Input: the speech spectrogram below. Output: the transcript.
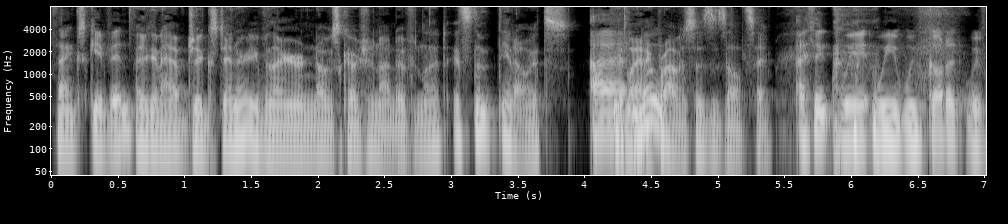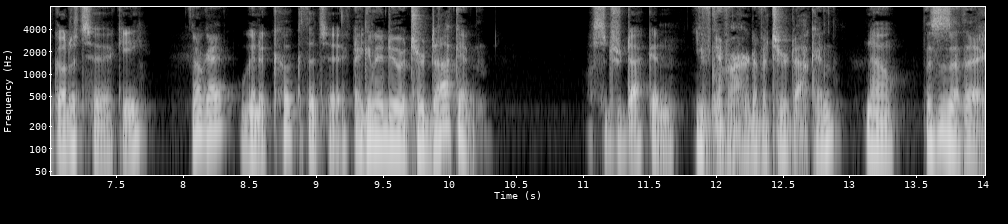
Thanksgiving. Are you going to have jigs dinner, even though you're in Nova Scotia, not Newfoundland? It's the you know it's Uh, the Atlantic no. provinces. It's all the same. I think we we we've got a we've got a turkey. Okay. We're going to cook the turkey. Are you going to do a turducken? What's a turducken? You've never heard of a turducken? No. This is a thing.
